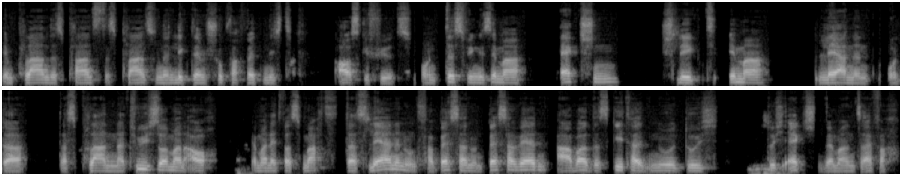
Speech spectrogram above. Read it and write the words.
den Plan des Plans des Plans und dann liegt er im Schubfach, wird nicht ausgeführt. Und deswegen ist immer Action schlägt immer Lernen oder das Planen. Natürlich soll man auch, wenn man etwas macht, das lernen und verbessern und besser werden, aber das geht halt nur durch, durch Action, wenn man es einfach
